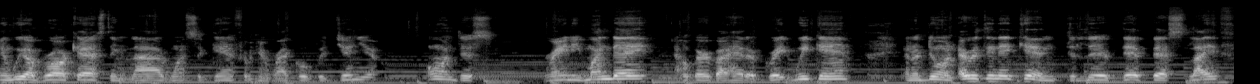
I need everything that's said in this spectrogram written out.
And we are broadcasting live once again from Henrico, Virginia on this rainy Monday. I hope everybody had a great weekend and are doing everything they can to live their best life.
